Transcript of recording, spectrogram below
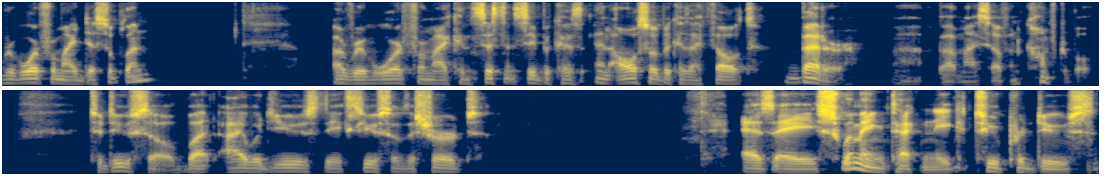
reward for my discipline, a reward for my consistency because, and also because I felt better uh, about myself and comfortable to do so. But I would use the excuse of the shirt as a swimming technique to produce.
